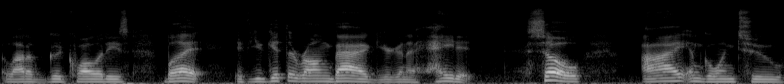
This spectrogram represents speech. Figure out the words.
a lot of good qualities, but if you get the wrong bag, you're going to hate it. So, I am going to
